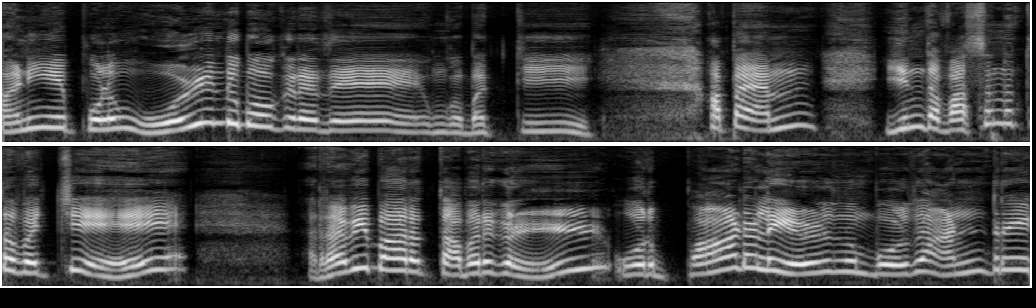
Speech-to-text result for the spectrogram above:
பனியைப் போலவும் ஒழிந்து போகிறது உங்கள் பக்தி. அப்போ இந்த வசனத்தை வச்சு ரவிபாரத் அவர்கள் ஒரு பாடலை எழுதும்போது அன்றைய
